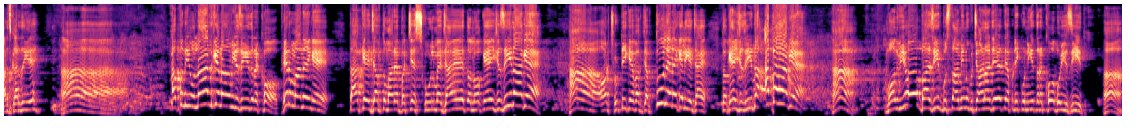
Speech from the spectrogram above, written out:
ارض کر دیے ہاں۔ اپنی اولاد کے نام یزید رکھو، پھر مانیں گے۔ تاکہ جب تمہارے بچے اسکول میں جائیں تو لوگ کہیں یزید آ گیا۔ ہاں اور چھٹی کے وقت جب تو لینے کے لیے جائے تو کہیں یزید اب آ گیا۔ ہاں مولویو، بازید بستامی نو بچانا جے تے اپنی کنیت رکھو ابو یزید۔ ہاں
